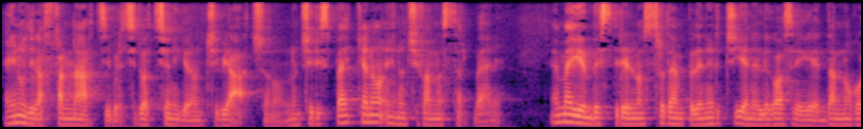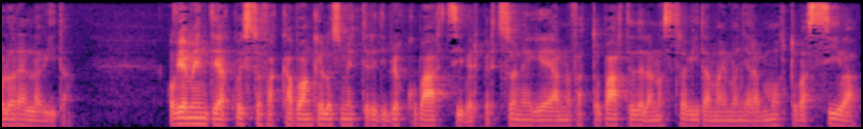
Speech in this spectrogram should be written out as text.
È inutile affannarsi per situazioni che non ci piacciono, non ci rispecchiano e non ci fanno star bene. È meglio investire il nostro tempo ed energie nelle cose che danno colore alla vita. Ovviamente a questo fa capo anche lo smettere di preoccuparsi per persone che hanno fatto parte della nostra vita ma in maniera molto passiva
